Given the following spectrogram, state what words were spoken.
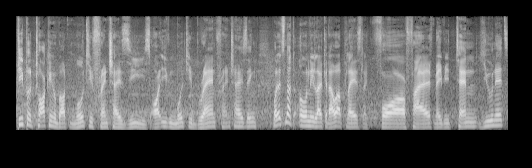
people talking about multi franchisees or even multi brand franchising, well, it's not only like at our place, like four, five, maybe 10 units.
